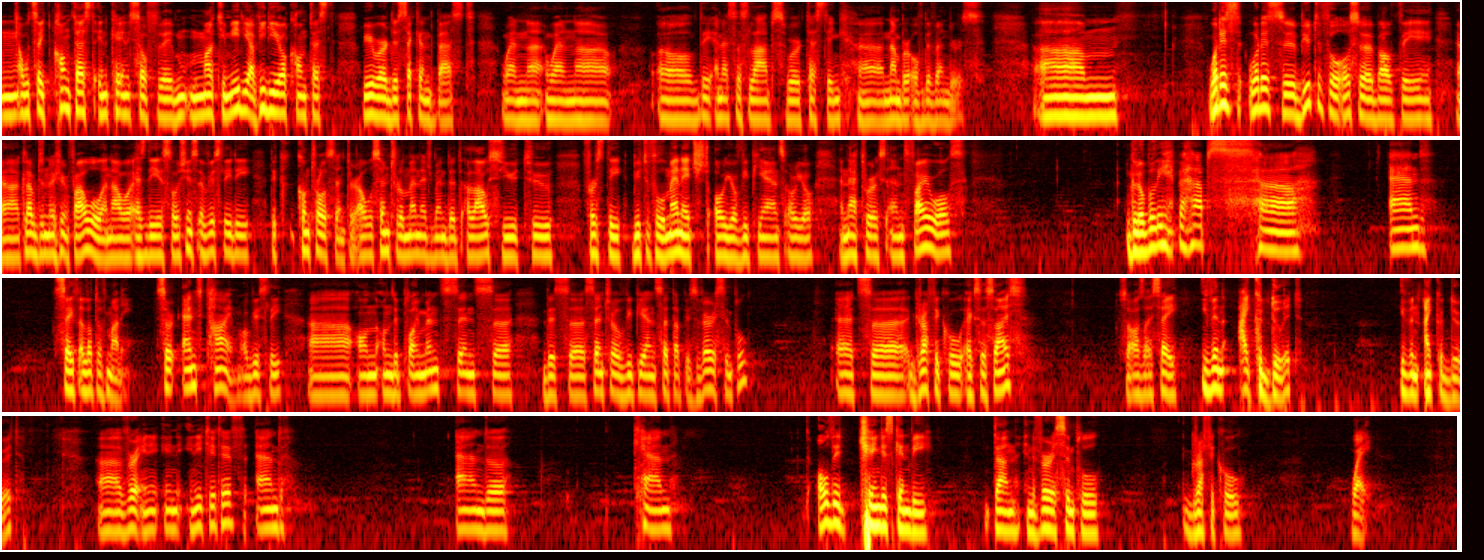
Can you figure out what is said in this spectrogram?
mm, I would say, contest in case of the multimedia video contest. We were the second best when, uh, when uh, uh, the NSS labs were testing a number of the vendors. Um, what is, what is uh, beautiful also about the uh, cloud generation firewall and our SDA solutions, obviously the, the control center, our central management that allows you to firstly beautiful managed all your VPNs or your uh, networks and firewalls globally perhaps uh, and save a lot of money. So and time obviously uh, on, on deployment since uh, this uh, central VPN setup is very simple. It's a graphical exercise. So as I say, even I could do it. Even I could do it. Uh, very in, in initiative and and uh, can all the changes can be done in a very simple graphical way.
